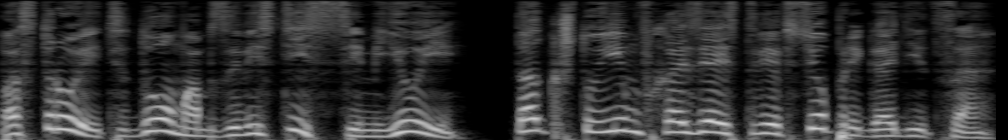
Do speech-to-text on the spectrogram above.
построить дом, обзавестись семьей, так что им в хозяйстве все пригодится.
